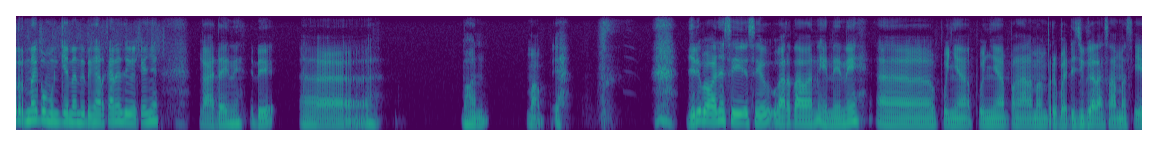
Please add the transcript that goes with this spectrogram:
Karena kemungkinan didengarkannya juga kayaknya nggak ada ini. Jadi uh, mohon maaf ya. Jadi pokoknya si si wartawan ini nih uh, punya punya pengalaman pribadi juga lah sama si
